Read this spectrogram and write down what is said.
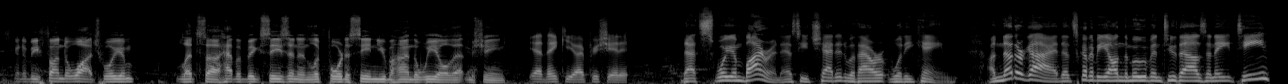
It's going to be fun to watch, William let's uh, have a big season and look forward to seeing you behind the wheel of that machine. Yeah, thank you. I appreciate it. That's William Byron as he chatted with our Woody Cain. Another guy that's going to be on the move in 2018,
